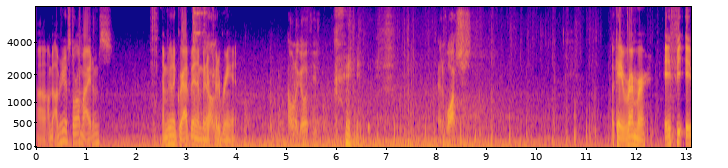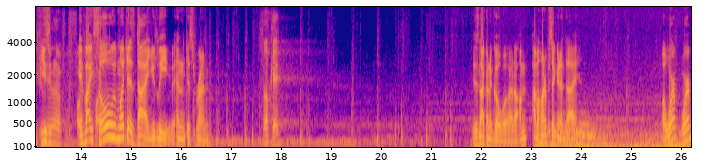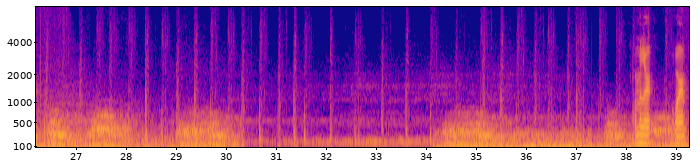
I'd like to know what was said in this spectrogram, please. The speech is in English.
Uh, I'm, I'm gonna store all my items. I'm gonna grab it and I'm gonna Yeah, try to bring it. I want to go with you and watch. okay, remember, if if You you don't even have a if I watch. so much as die, you leave and just run. Okay. This is not gonna go well at all. I'm I'm 100% gonna die. A worm, worm. Worm alert. Worm.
